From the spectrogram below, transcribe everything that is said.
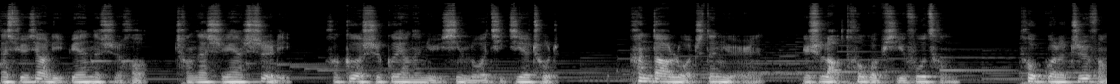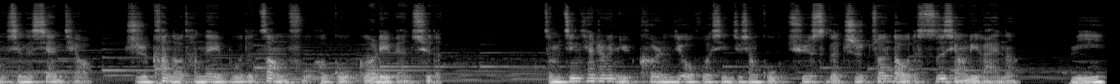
在学校里边的时候，常在实验室里和各式各样的女性裸体接触着，看到裸着的女人，也是老透过皮肤层，透过了脂肪性的线条，直看到她内部的脏腑和骨骼里边去的。怎么今天这位女客人的诱惑性就像蛊蛆似的，直钻到我的思想里来呢？迷，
